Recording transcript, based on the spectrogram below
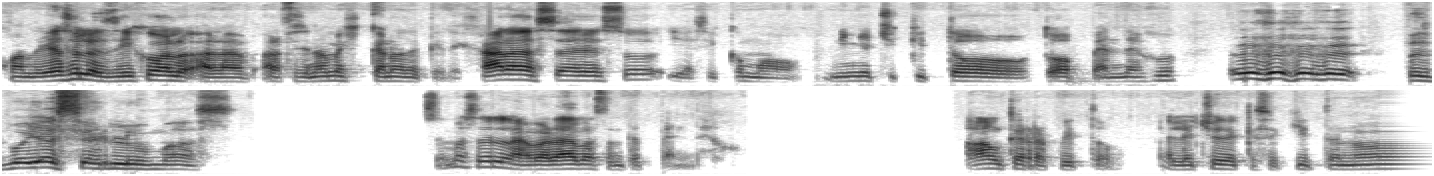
cuando ya se les dijo al, aficionado mexicano de que dejara de hacer eso y así como niño chiquito todo pendejo, pues voy a hacerlo más. Se me hace la verdad bastante pendejo. Aunque repito, el hecho de que se quite no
